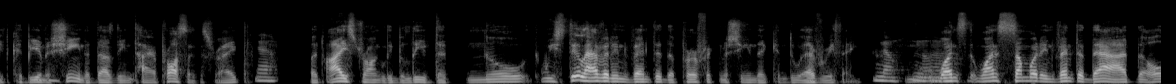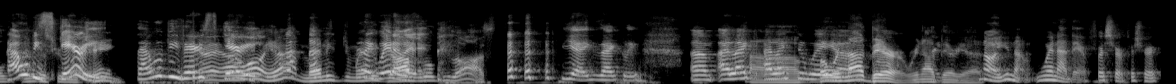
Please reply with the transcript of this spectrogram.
it could be a mm-hmm. machine that does the entire process, right? Yeah but I strongly believe that no, we still haven't invented the perfect machine that can do everything. No, no. Once once someone invented that, the whole that would be scary. That would be very yeah, scary. Yeah, well, yeah, many many like, jobs will be lost. yeah, exactly. Um, I like I like the um, way. But we're uh, not there. We're not there yet. No, you know, we're not there for sure, for sure.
